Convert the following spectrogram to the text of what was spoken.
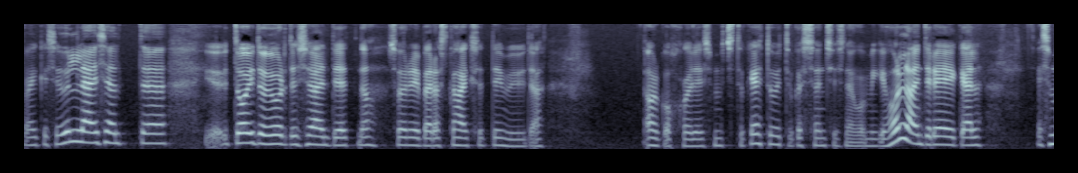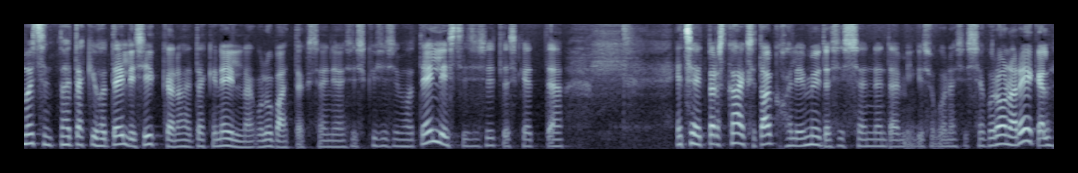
väikese õlle sealt toidu juurde, siis öeldi, et noh, sorry, pärast kaheksat ei müüda alkoholi, siis mõtlesin, et okei okay,, et huvitav, kas see on siis nagu mingi Hollandi reegel ja siis mõtlesin, et noh, et äkki hotellis ikka noh, et äkki neil nagu lubatakse onju, siis küsisime hotellist ja siis ütleski, et et see, et pärast kaheksat alkoholi ei müüda, siis see on nende mingisugune siis see koroonareegel.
